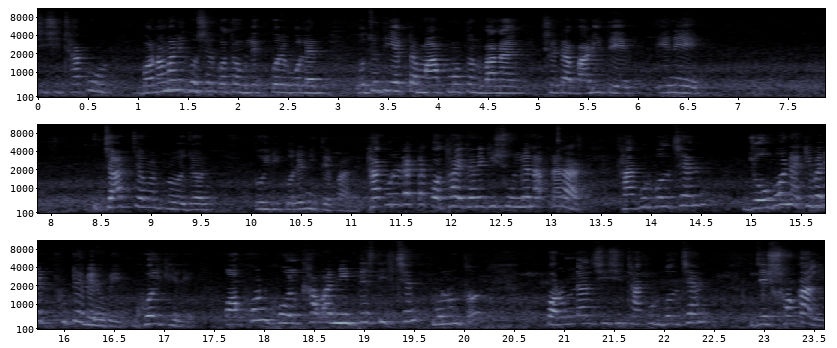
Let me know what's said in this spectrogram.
শিশি ঠাকুর বনমালী ঘোষের কথা উল্লেখ করে বলেন, ও যদি একটা মাপ মতন বানায়, সেটা বাড়িতে এনে যার যেমন প্রয়োজন তৈরি করে নিতে পারে। ঠাকুরের একটা কথা এখানে কি শুনলেন আপনারা? ঠাকুর বলছেন, যৌবন একেবারে ফুটে বেরোবে ঘোল খেলে। কখন ঘোল খাওয়ার নির্দেশ দিচ্ছেন বলুন তো? পরমদান শিশি ঠাকুর বলছেন, যে সকালে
